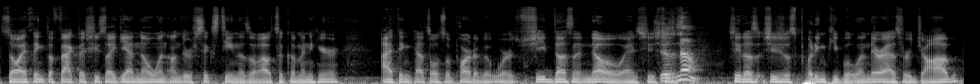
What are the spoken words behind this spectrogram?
so I think the fact that she's like, yeah, no one under 16 is allowed to come in here. I think that's also part of it where she doesn't know and she's She doesn't just know. she does she's just putting people in there as her job.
